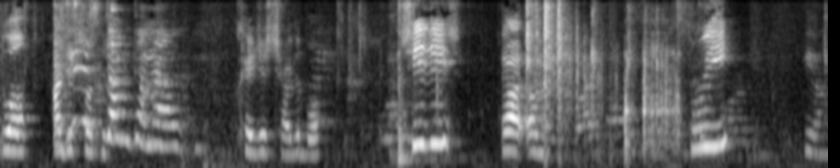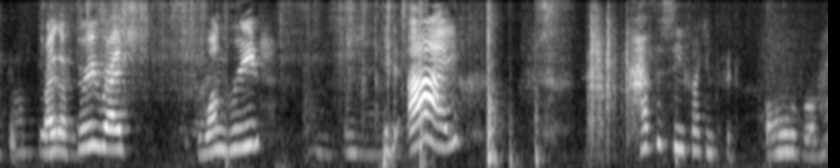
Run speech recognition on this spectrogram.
Well, I just look. them come out. Okay, just try the ball. See these? I got um three. Yeah. I'll got three reds, one green. And I have to see if I can fit all of them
